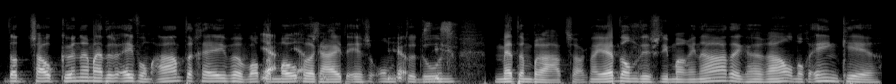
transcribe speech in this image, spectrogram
Dat zou kunnen, maar het is even om aan te geven wat Ja, de mogelijkheid is om te doen met een braadzak. Nou, je hebt dan dus die marinade. Ik herhaal nog één keer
